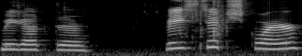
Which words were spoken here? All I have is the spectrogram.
We got the V-stitch square.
